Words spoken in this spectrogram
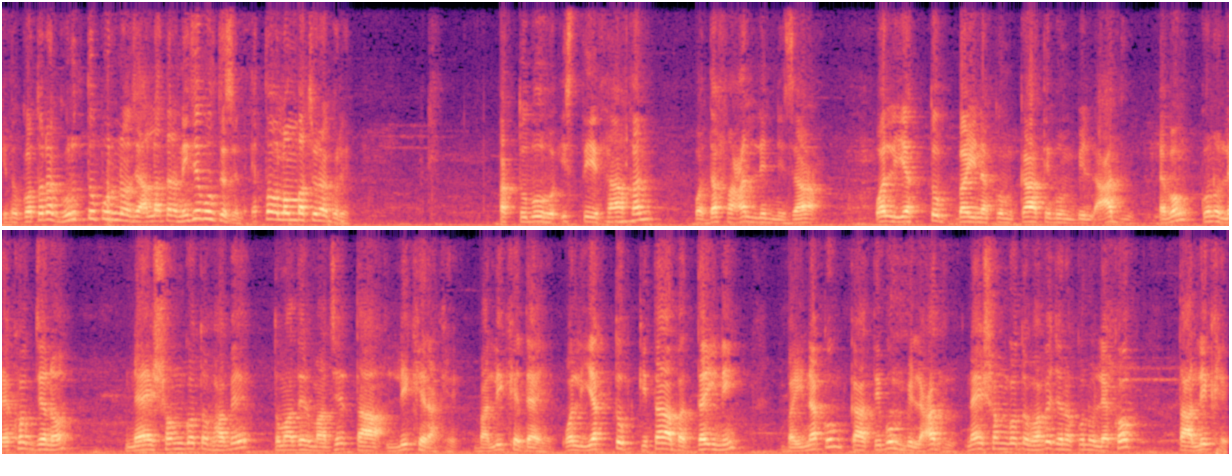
কিন্তু কতটা গুরুত্বপূর্ণ যে আল্লাহ তালা নিজে বলতেছেন, এত লম্বা চূড়া করে। এবং কোন লেখক যেন ন্যায়সঙ্গতভাবে তোমাদের মাঝে তা লিখে রাখে বা লিখে দেয়। ওয়াল ইয়াক্তুব কিতাব কাতিবুম বিল ন্যায়সঙ্গতভাবে যেন কোনো লেখক তা লিখে।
